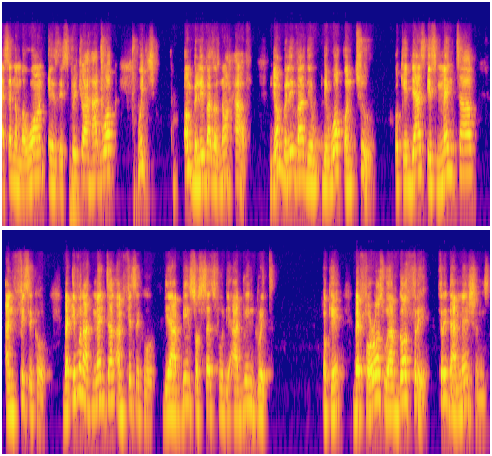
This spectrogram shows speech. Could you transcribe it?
I said number one is the spiritual hard work, which unbelievers does not have. The unbelievers, they, they work on two. Okay, theirs is mental and physical. But even at mental and physical, they are being successful, they are doing great. Okay, but for us, we have got three, three dimensions.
